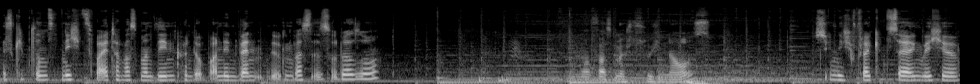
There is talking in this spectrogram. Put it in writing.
Es gibt sonst nichts weiter, was man sehen könnte, ob an den Wänden irgendwas ist oder so. Auf was möchtest du hinaus? Weiß ich nicht, vielleicht gibt es da irgendwelche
